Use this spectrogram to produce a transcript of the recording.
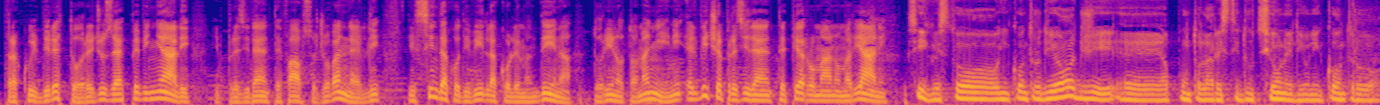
tra cui il direttore Giuseppe Vignali, il presidente Fausto Giovannelli, il sindaco di Villa Collemandina, Torino Tomagnini e il vicepresidente Pier Romano Mariani. Sì, questo incontro di oggi è appunto la restituzione di un incontro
